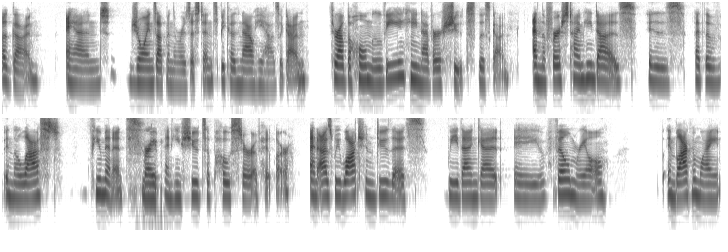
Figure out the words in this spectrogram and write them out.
a gun and joins up in the resistance because now he has a gun. Throughout the whole movie, he never shoots this gun. And the first time he does is at the in the last few minutes. Right. And he shoots a poster of Hitler. And as we watch him do this, we then get a film reel in black and white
